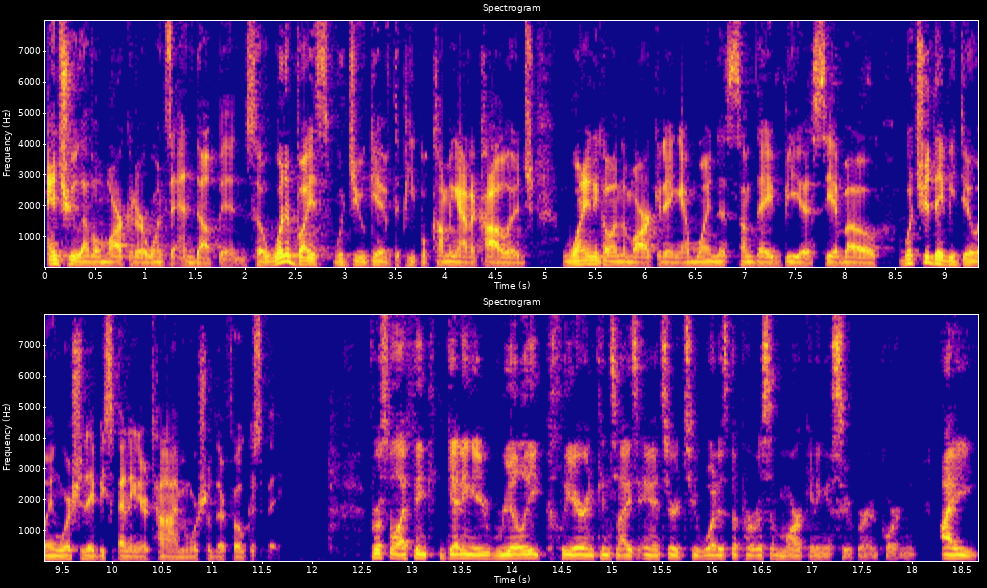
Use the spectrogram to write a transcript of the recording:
entry level marketer wants to end up in. So, what advice would you give to people coming out of college, wanting to go into marketing and wanting to someday be a CMO? What should they be doing? Where should they be spending their time? And where should their focus be? First of all, I think getting a really clear and concise answer to what is the purpose of marketing is super important. I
